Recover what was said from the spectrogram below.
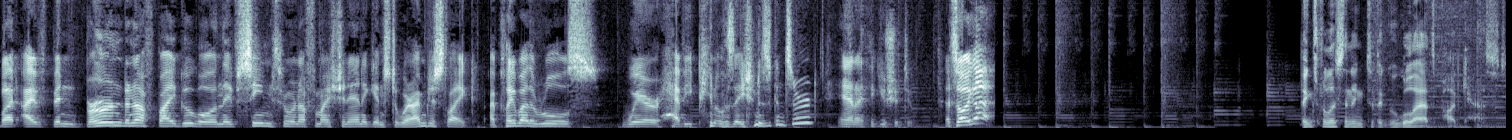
but I've been burned enough by Google and they've seen through enough of my shenanigans to where I'm just like, I play by the rules where heavy penalization is concerned, and I think you should too. That's all I got. Thanks for listening to the Google Ads Podcast.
